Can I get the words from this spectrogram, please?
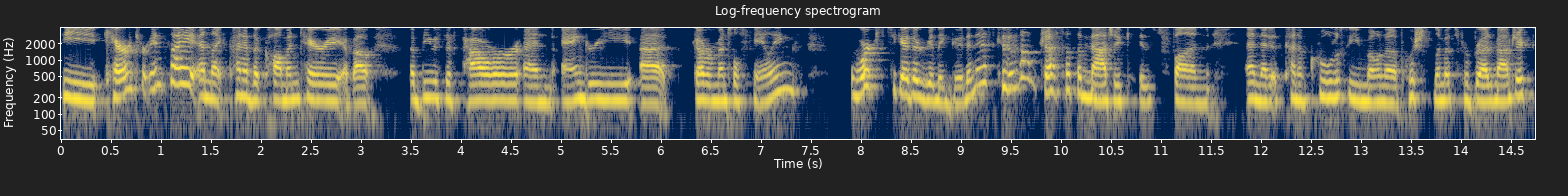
the character insight and like kind of the commentary about abuse of power and angry at governmental failings worked together really good in this because it's not just that the magic is fun and that it's kind of cool to see Mona push limits for bread magic,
